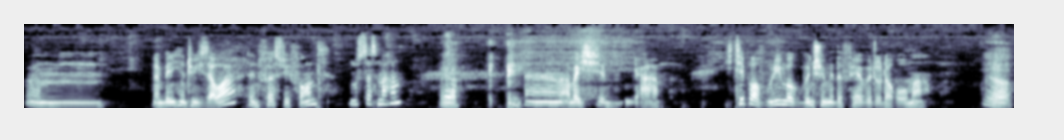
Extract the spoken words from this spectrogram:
Ähm, dann bin ich natürlich sauer, denn First Reformed muss das machen. Ja. Äh, aber ich, ja, ich tippe auf Green Book, wünsche mir The Favorite oder Roma. Ja.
